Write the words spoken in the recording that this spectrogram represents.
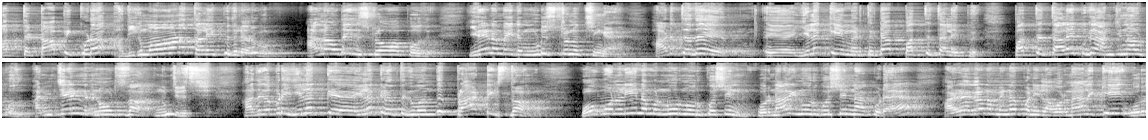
மற்ற டாபிக் கூட அதிகமான தலைப்பு இதில் இருக்கும். அதனால தான் இது ஸ்லோவாக போகுது. இதே நம்ம இதை முடிச்சிட்டோன்னு வச்சுங்க அடுத்தது இலக்கியம் எடுத்துக்கிட்டால் பத்து தலைப்பு. பத்து தலைப்புக்கு அஞ்சு நாள் போதும். அஞ்சே நோட்ஸ் தான் முடிஞ்சிடுச்சு. அதுக்கப்புறம் இலக்கு இலக்கணத்துக்கு வந்து ப்ராக்டிக்ஸ் தான். ஒவ்வொன்றிலையும் நம்ம நூறு நூறு கொஷின் ஒரு நாளைக்கு நூறு கொஷின்னா கூட அழகாக நம்ம என்ன பண்ணிடலாம்? ஒரு நாளைக்கு ஒரு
